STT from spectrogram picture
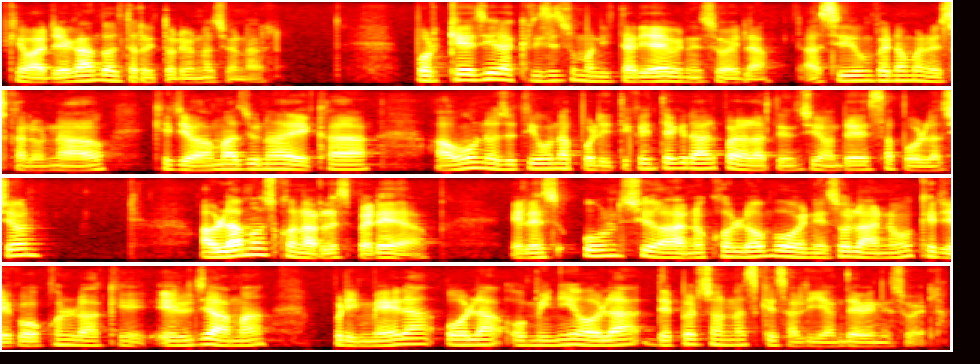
que va llegando al territorio nacional. ¿Por qué si la crisis humanitaria de Venezuela ha sido un fenómeno escalonado que lleva más de una década, aún no se tiene una política integral para la atención de esta población? Hablamos con Arles Pereda. Él es un ciudadano colombo-venezolano que llegó con la que él llama primera ola o mini ola de personas que salían de Venezuela.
